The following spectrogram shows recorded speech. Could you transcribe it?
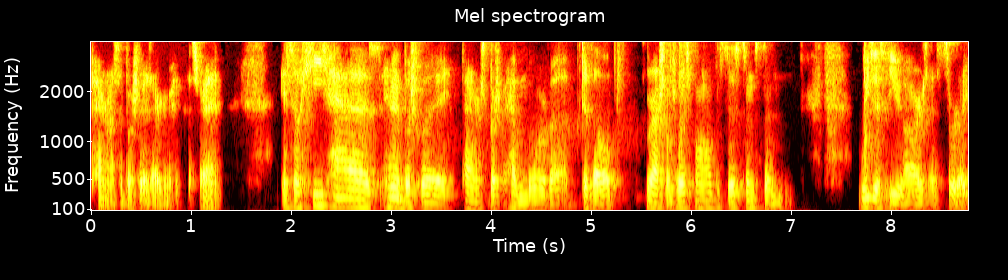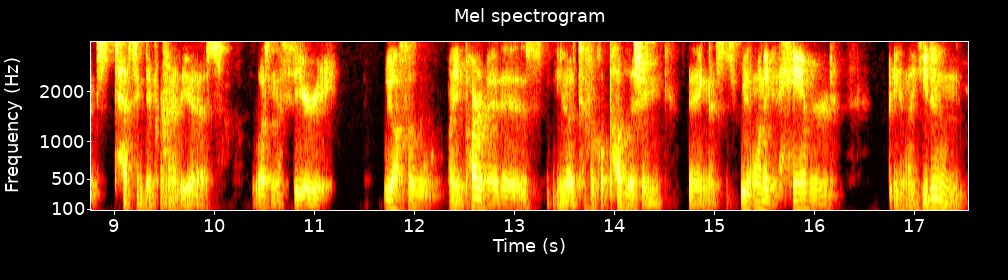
Paternoster Bushway's argument is, right? And so he has him and Bushway, Paternoster Bushway have more of a developed rational choice model of desistance than we just view ours as sort of like just testing different ideas. It wasn't a theory. We also, I mean, part of it is, you know, typical publishing thing is we don't want to get hammered being like, you didn't,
